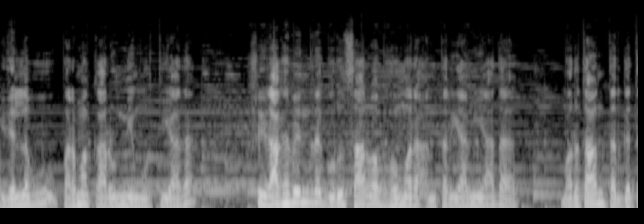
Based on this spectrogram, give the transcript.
ಇದೆಲ್ಲವೂ ಪರಮಕಾರುಣ್ಯ ಮೂರ್ತಿಯಾದ ಶ್ರೀ ರಾಘವೇಂದ್ರ ಗುರು ಸಾರ್ವಭೌಮರ ಅಂತರ್ಯಾಮಿಯಾದ ಮರುತಾಂತರ್ಗತ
